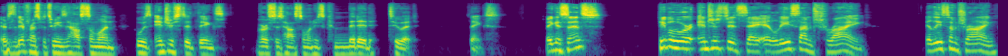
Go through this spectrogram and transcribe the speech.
There's a difference between how someone who is interested thinks versus how someone who's committed to it thinks. Making sense? People who are interested say, at least I'm trying. At least I'm trying.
